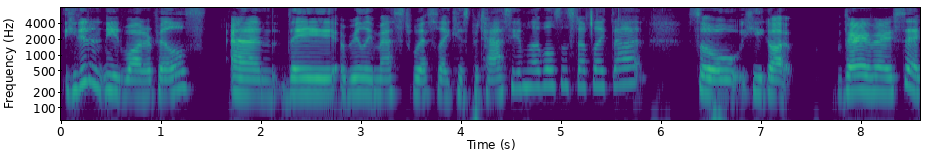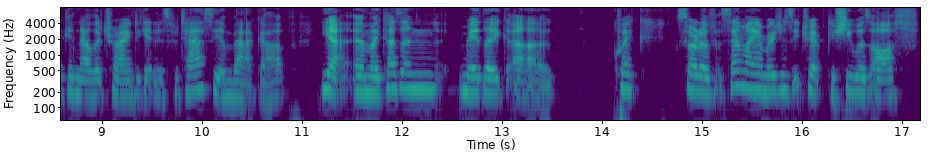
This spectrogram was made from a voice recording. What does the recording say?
he didn't need water pills and they really messed with like his potassium levels and stuff like that. So he got very, very sick and now they're trying to get his potassium back up. Yeah, and my cousin made like a quick sort of semi emergency trip because she was off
